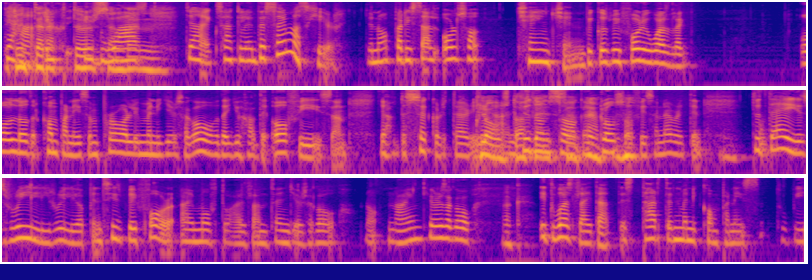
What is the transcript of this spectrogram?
between it- it, directors was, and then yeah, exactly the same as here, you know. But it's also changing because before it was like all the other companies, and probably many years ago that you have the office and you have the secretary Closed and you don't talk and- and, yeah, closed mhm. office and everything. Today is really really open. Since before I moved to Iceland ten years ago, no nine years ago, okay. it was like that. It started many companies to be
